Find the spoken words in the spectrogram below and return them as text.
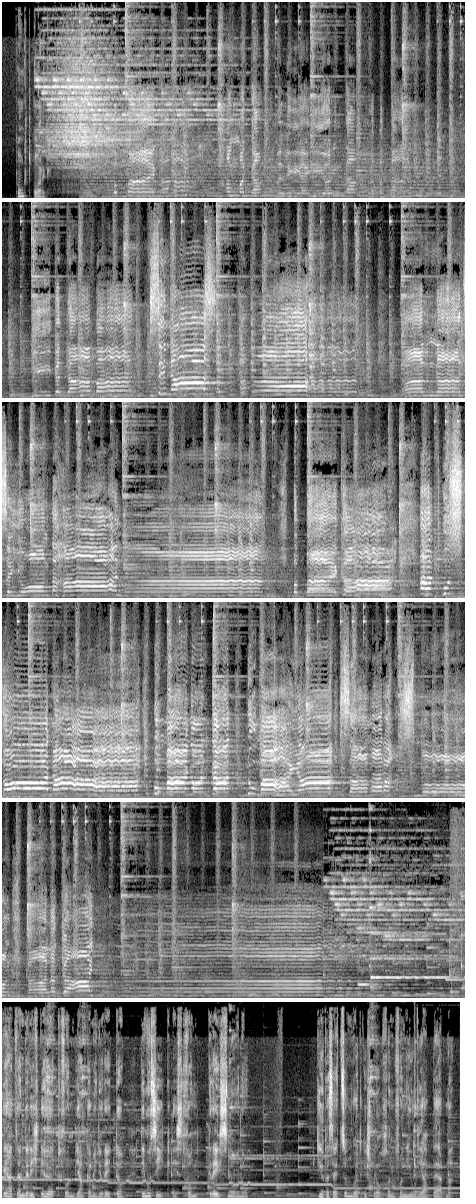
Karapatan. Ihr habt einen Bericht gehört von Bianca Miglioretto. Die Musik ist von Grace Nono. Die Übersetzung wurde gesprochen von Julia Bernat.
